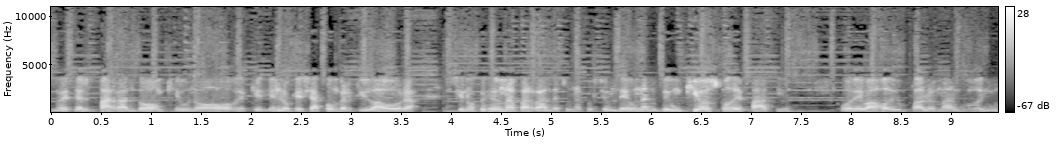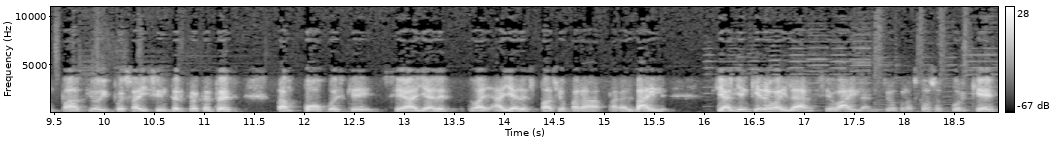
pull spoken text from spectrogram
no es el parrandón que uno, que en lo que se ha convertido ahora, sino que es una parranda, es una cuestión de, una, de un kiosco de patio o debajo de un palo de mango en un patio y pues ahí se interpreta. Entonces, tampoco es que se haya el, haya el espacio para, para el baile. Si alguien quiere bailar, se baila, entre otras cosas, porque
